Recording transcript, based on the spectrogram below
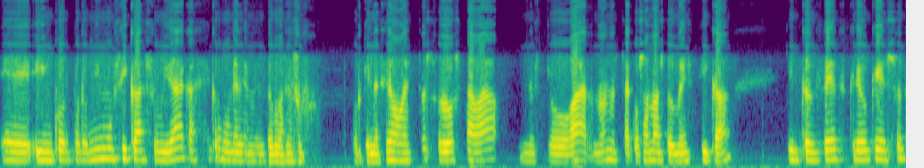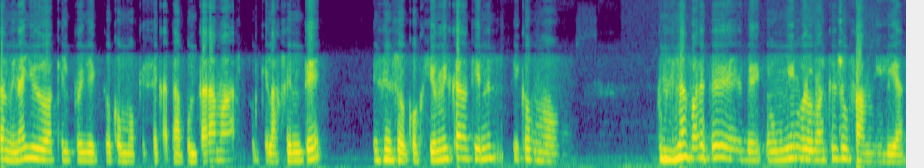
eh, incorporó mi música a su vida casi como un elemento más de su porque en ese momento solo estaba nuestro hogar, ¿no? Nuestra cosa más doméstica entonces creo que eso también ayudó a que el proyecto como que se catapultara más, porque la gente, es eso, cogió mis canciones y como una parte de, de- un miembro más de su familia.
